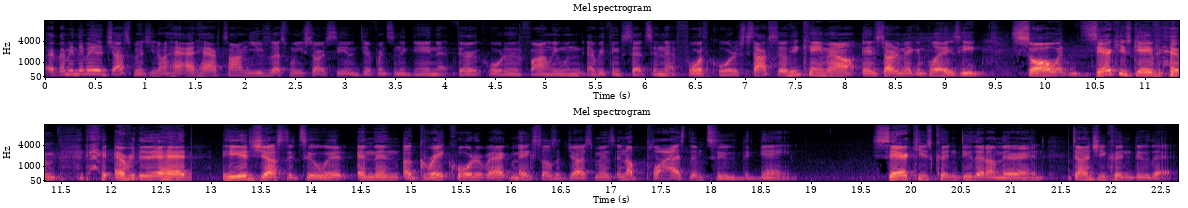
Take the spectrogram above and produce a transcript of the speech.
I mean, they made adjustments. You know, at halftime, usually that's when you start seeing a difference in the game, that third quarter, and then finally when everything sets in that fourth quarter. Stockstill, he came out and started making plays. He saw what Syracuse gave him everything they had he adjusted to it, and then a great quarterback makes those adjustments and applies them to the game. Syracuse couldn't do that on their end. Dungey couldn't do that.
